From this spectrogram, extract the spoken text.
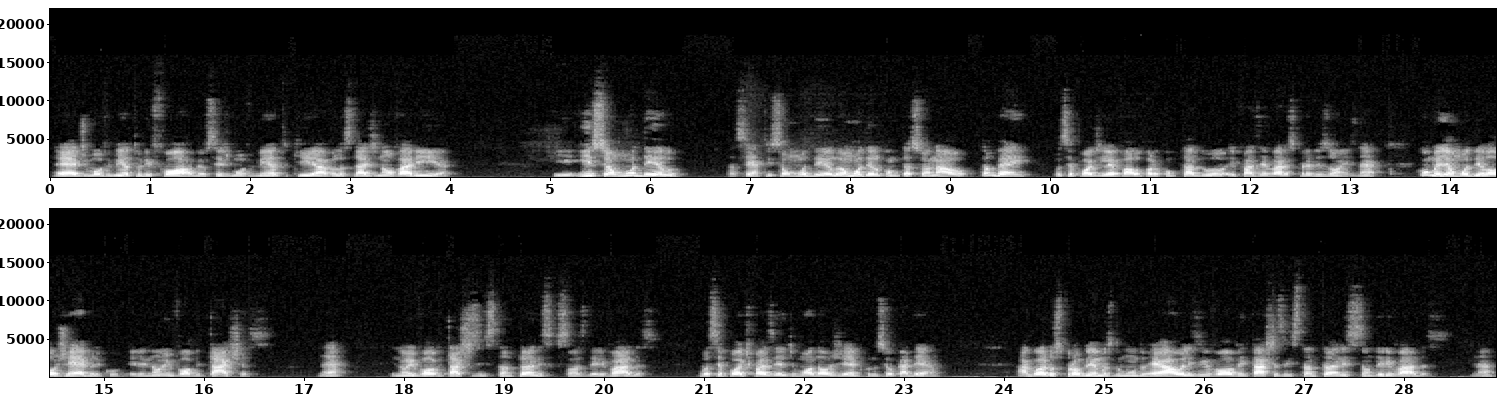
é, de movimento uniforme, ou seja, movimento que a velocidade não varia. E isso é um modelo, tá certo? Isso é um modelo. É um modelo computacional? Também. Você pode levá-lo para o computador e fazer várias previsões, né? Como ele é um modelo algébrico, ele não envolve taxas, né? e não envolve taxas instantâneas, que são as derivadas, você pode fazer ele de modo algébrico no seu caderno. Agora, os problemas do mundo real, eles envolvem taxas instantâneas, são derivadas, né?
